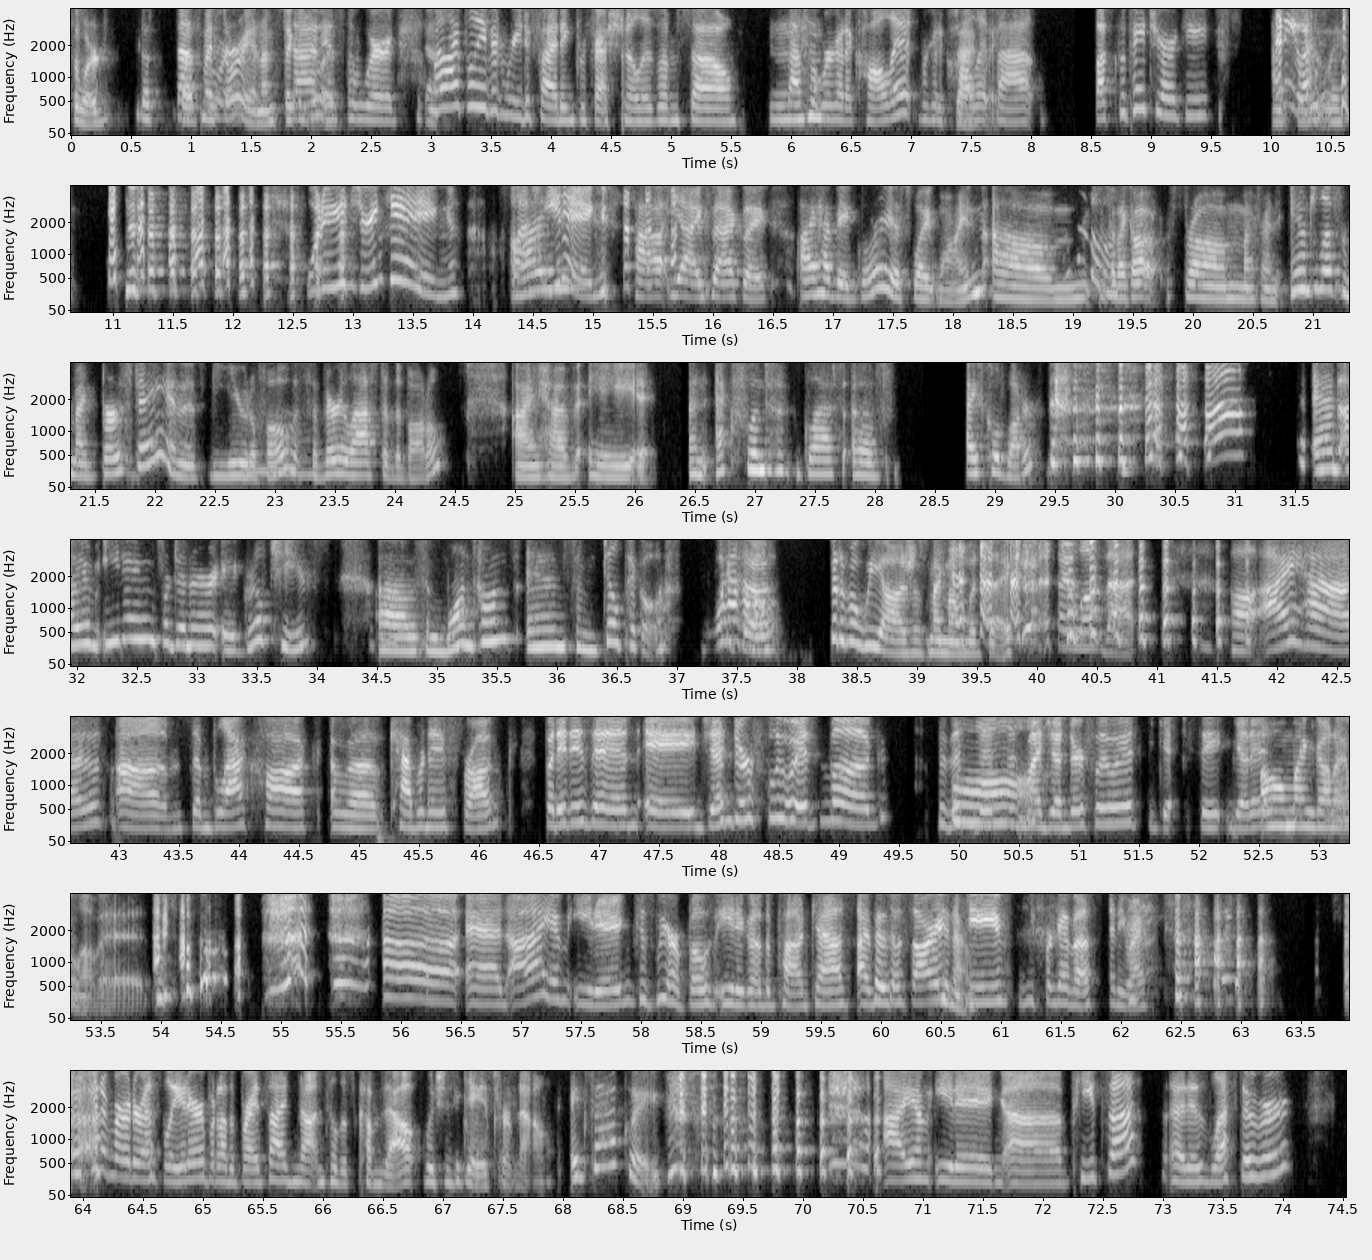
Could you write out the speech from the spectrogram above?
the word. That, that's, my story, word. and I'm sticking That to is it. the word. Yeah. Well, I believe in redefining professionalism, so that's what Mhm. we're going to call it. We're going to call it that. Fuck the patriarchy. Anyway. What are you drinking slash I- eating? Uh, yeah, exactly. I have a glorious white wine um, Oh. that I got from my friend Angela for my birthday, and it's beautiful. It's Mm. the very last of the bottle. I have a an excellent glass of ice cold water. and I am eating for dinner a grilled cheese, um, some wontons, and some dill pickle. wow. Bit of a ouillage, as my mom would say. I love that. Well, I have um, some Black Hawk uh, Cabernet Franc, but it is in a gender fluid mug. So this this is my gender fluid. You get see get it? oh my god, I love it. uh, and I am eating because we are both eating on the podcast. I'm so sorry, you know. Steve. Forgive us. Anyway, he's gonna murder us later, but on the bright side, not until this comes out, which is days from now. exactly. I am eating uh, pizza that is leftover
